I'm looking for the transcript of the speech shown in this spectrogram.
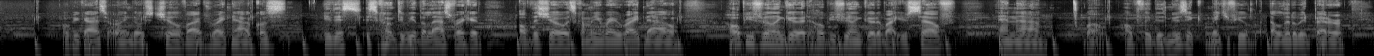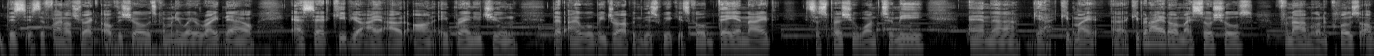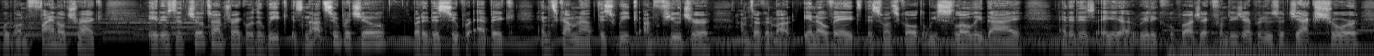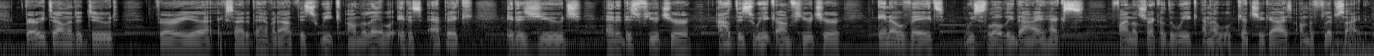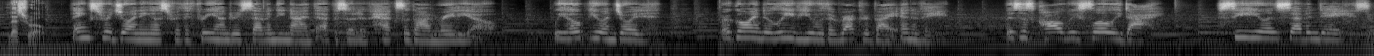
Hope you guys are in those chill vibes right now because it is it's going to be the last record of the show. It's coming your way right now. Hope you're feeling good. Hope you're feeling good about yourself. And uh, well, hopefully this music made you feel a little bit better. This is the final track of the show. It's coming your way right now. As said, keep your eye out on a brand new tune that I will be dropping this week. It's called Day and Night. It's a special one to me. And uh, yeah, keep my uh, keep an eye out on my socials. For now, I'm going to close up with one final track. It is the chill time track of the week. It's not super chill, but it is super epic, and it's coming out this week on Future. I'm talking about Innovate. This one's called We Slowly Die, and it is a uh, really cool project from DJ producer Jack Shore. Very talented dude. Very uh, excited to have it out this week on the label. It is epic, it is huge, and it is Future. Out this week on Future. Innovate. We Slowly Die. Hex. Final track of the week, and I will catch you guys on the flip side. Let's roll. Thanks for joining us for the 379th episode of Hexagon Radio. We hope you enjoyed it. We're going to leave you with a record by Innovate. This is called We Slowly Die. See you in seven days.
